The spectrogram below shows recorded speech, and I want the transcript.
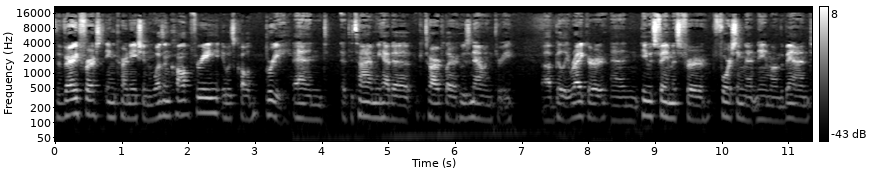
The very first incarnation wasn't called Three. It was called Bree. And at the time, we had a guitar player who's now in Three. Uh, Billy Riker, and he was famous for forcing that name on the band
